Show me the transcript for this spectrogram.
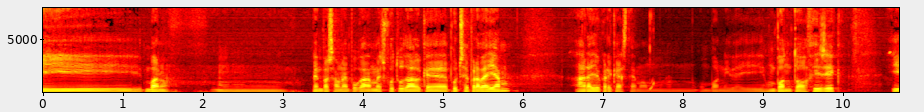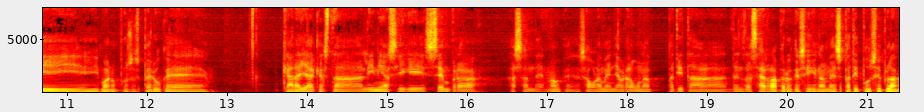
I, bueno, mm, vam passar una època més fotuda del que potser preveiem. Ara jo crec que estem en un, un bon nivell, un bon to físic i, i bueno, pues espero que, que ara ja aquesta línia sigui sempre ascendent, no? que segurament hi haurà alguna petita dents de serra però que siguin el més petit possible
